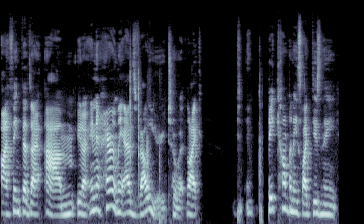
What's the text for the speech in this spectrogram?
I think that that um, you know, inherently adds value to it. Like big companies like Disney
